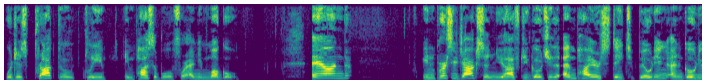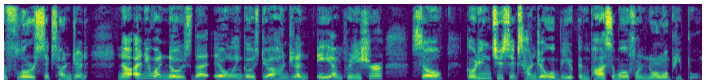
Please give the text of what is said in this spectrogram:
which is practically impossible for any Muggle. And in Percy Jackson, you have to go to the Empire State Building and go to floor 600. Now, anyone knows that it only goes to 108, I'm pretty sure. So, going to 600 will be impossible for normal people.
